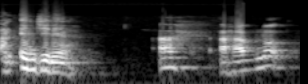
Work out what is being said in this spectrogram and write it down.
an engineer? Uh, I have not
